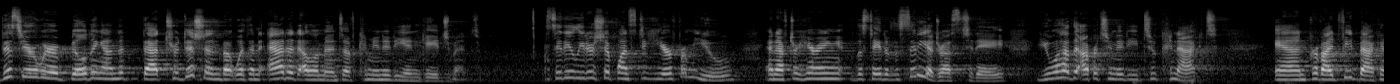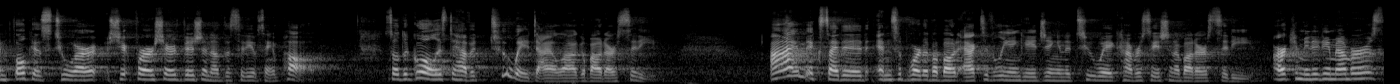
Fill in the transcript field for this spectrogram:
This year, we're building on the, that tradition, but with an added element of community engagement. City leadership wants to hear from you, and after hearing the State of the City address today, you will have the opportunity to connect and provide feedback and focus to our, for our shared vision of the City of St. Paul. So the goal is to have a two-way dialogue about our city. I'm excited and supportive about actively engaging in a two-way conversation about our city. Our community members,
